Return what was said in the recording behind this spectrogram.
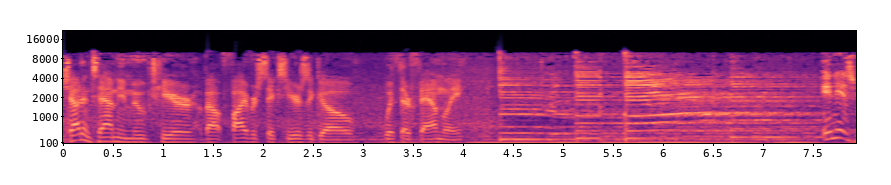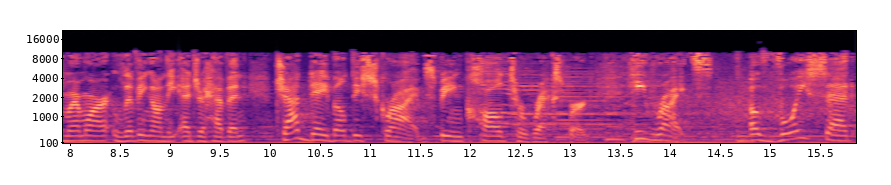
Chad and Tammy moved here about five or six years ago with their family. In his memoir, Living on the Edge of Heaven, Chad Daybell describes being called to Rexburg. He writes, A voice said,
